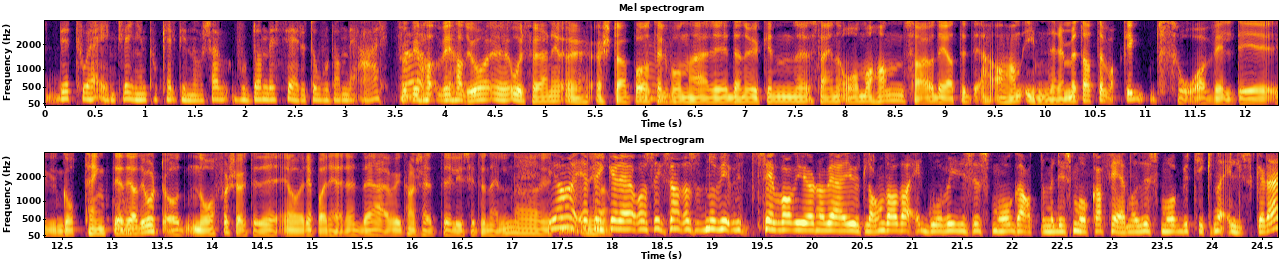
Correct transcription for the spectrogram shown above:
det, tror jeg egentlig ingen tok helt inn over seg, hvordan det ser ut og hvordan det er. For vi, vi hadde jo eh, ordføreren i Ørsta på mm. telefonen her denne uken, Stein Aam, og han sa jo det at det, han innrømmet at det var ikke så veldig godt tenkt det de hadde gjort, og nå forsøkte de å reparere. Det er vel kanskje et lys i tunnelen? Ja, jeg tenker det også, ikke sant. Altså, når vi ser hva vi gjør gjør når vi er i utlandet. Da, da går vi i disse små gatene med de små kafeene og de små butikkene og elsker det.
